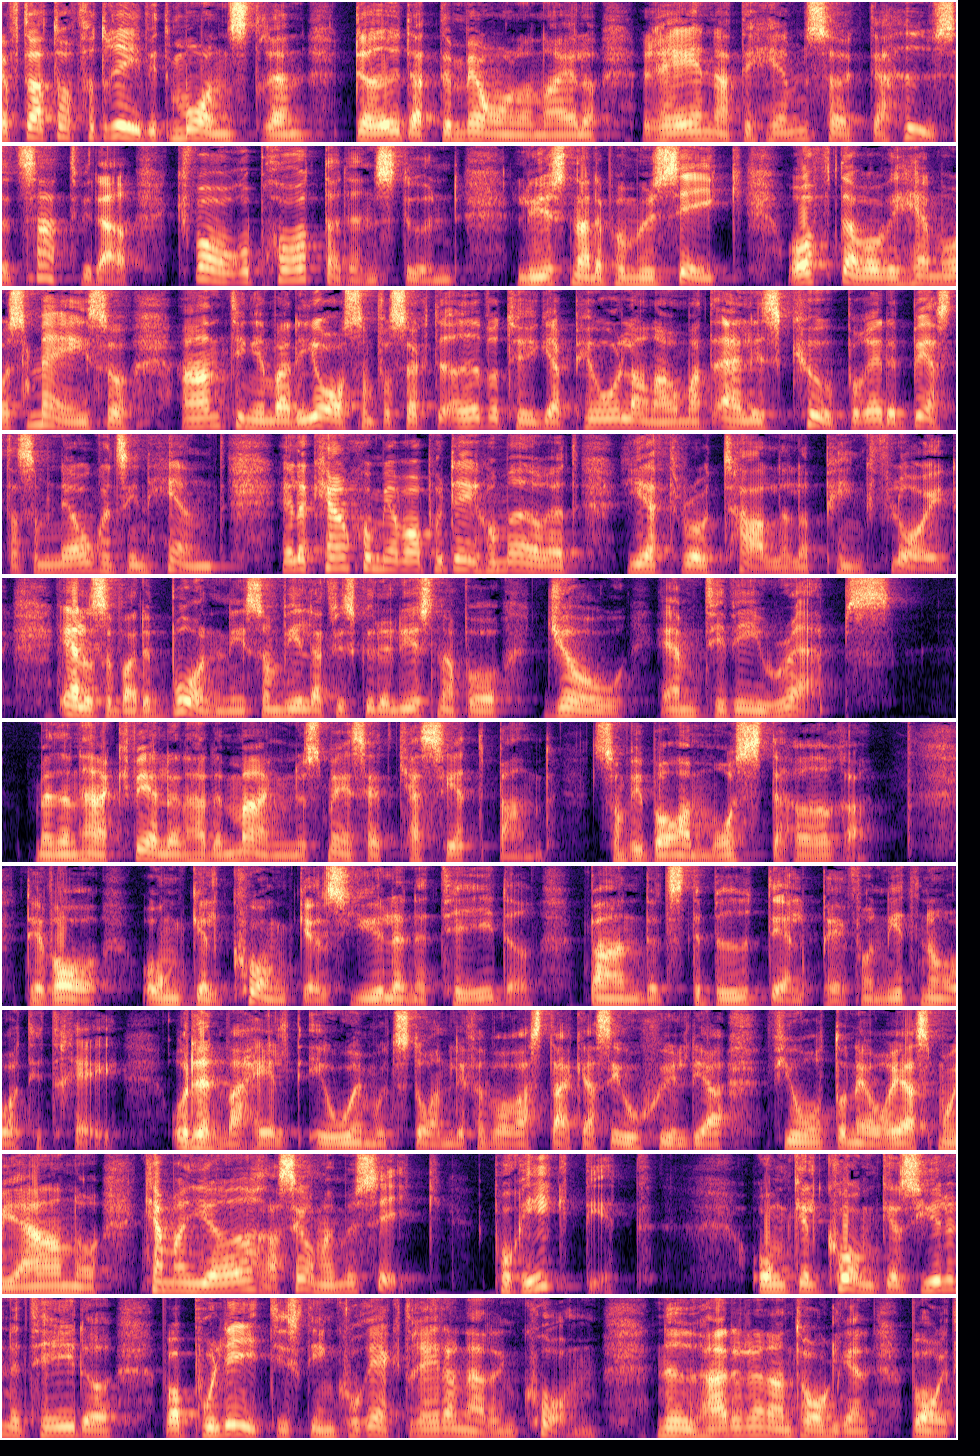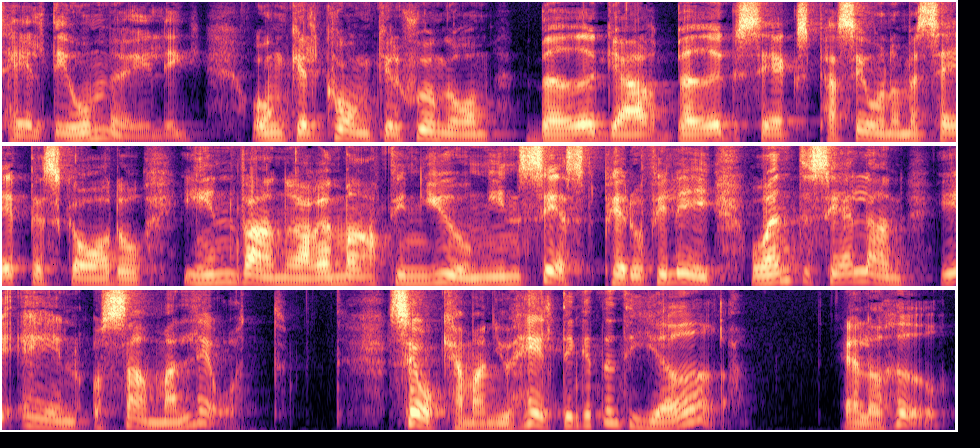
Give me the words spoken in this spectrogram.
Efter att ha fördrivit monstren, dödat demonerna eller renat det hemsökta huset satt vi där, kvar och pratade en stund, lyssnade på musik. Ofta var vi hemma hos mig så antingen var det jag som försökte övertyga polarna om att Alice Cooper är det bästa som någonsin hänt, eller kanske om jag var på det humöret Jethro Tull eller Pink Floyd. Eller så var det Bonnie som ville att vi skulle lyssna på Joe MTV Raps. Men den här kvällen hade Magnus med sig ett kassettband som vi bara måste höra. Det var Onkel Konkels Gyllene Tider, bandets debut-LP från 1983. Och den var helt oemotståndlig för våra stackars oskyldiga 14-åriga små hjärnor. Kan man göra så med musik? På riktigt? Onkel Konkels Gyllene Tider var politiskt inkorrekt redan när den kom. Nu hade den antagligen varit helt omöjlig. Onkel Konkel sjunger om bögar, bögsex, personer med CP-skador, invandrare, Martin Ljung, incest, pedofili och inte sällan i en och samma låt. Så kan man ju helt enkelt inte göra. Eller hur?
